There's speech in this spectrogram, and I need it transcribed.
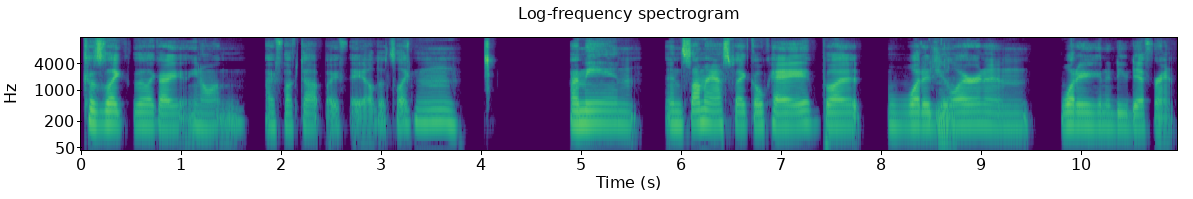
Because like the like i you know um, i fucked up i failed. It's like mm, i mean in some aspect okay but what did you Yeah. learn and what are you gonna do different?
